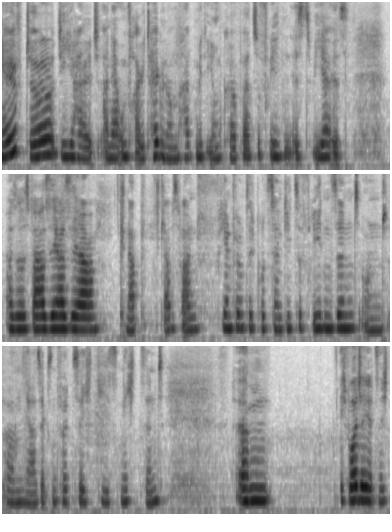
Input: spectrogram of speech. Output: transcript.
Hälfte, die halt an der Umfrage teilgenommen hat, mit ihrem Körper zufrieden ist, wie er ist. Also es war sehr, sehr knapp. Ich glaube, es waren 54 Prozent, die zufrieden sind und ähm, ja, 46, die es nicht sind. Ähm, ich wollte jetzt nicht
